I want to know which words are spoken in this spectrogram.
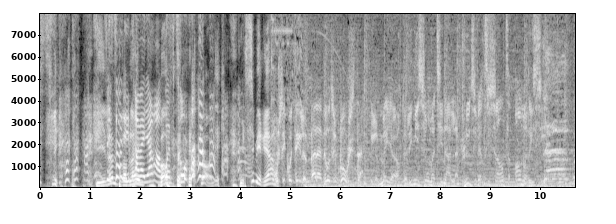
C'est là, le ça, les travailleurs en Bon. boivent trop. Merci, Myriam. Vous écoutez le balado du Boost. Le meilleur de l'émission matinale la plus divertissante en Mauricie. Oh,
